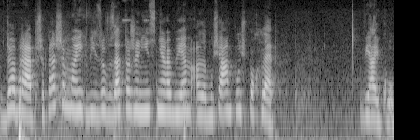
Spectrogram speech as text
Dobra, przepraszam moich widzów za to, że nic nie robiłem, ale musiałam pójść po chleb. W jajku.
